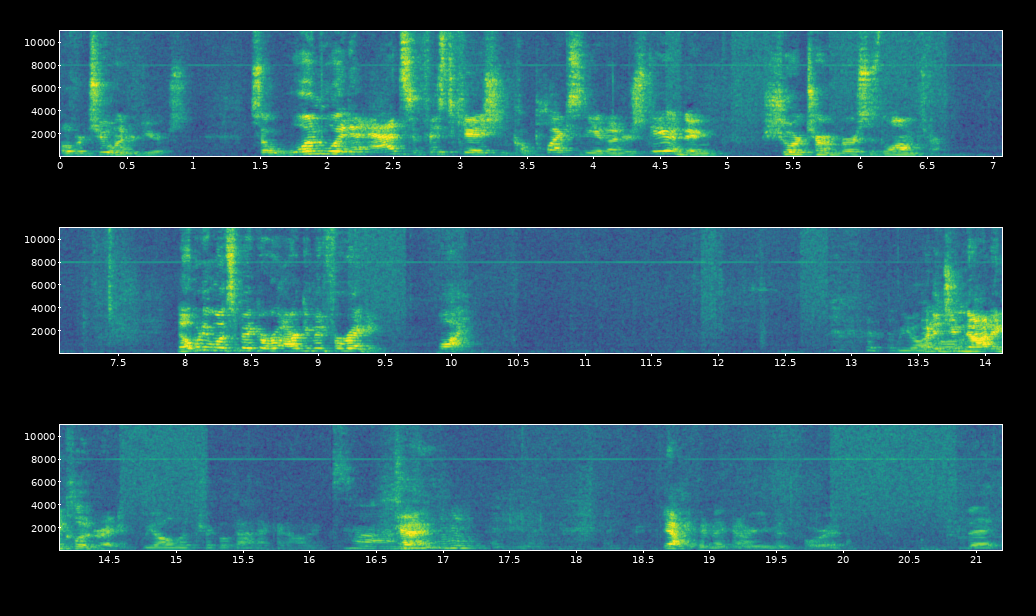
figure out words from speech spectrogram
over 200 years. So one way to add sophistication, complexity, and understanding, short term versus long term. Nobody wants to make an argument for Reagan. Why? We all Why did you love- not include Reagan? We all love trickle down economics. Okay. Yeah. I can make an argument for it. That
